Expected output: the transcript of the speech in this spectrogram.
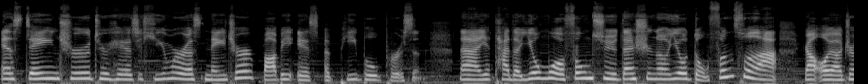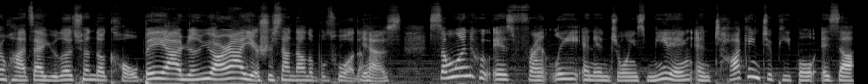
and staying true to his humorous nature，Bobby is a people person。那他的幽默风趣，但是呢又懂分寸啊，让欧阳震华在娱乐圈的口碑啊、人缘啊也是相当的不错的。Yes，someone who is friendly and enjoys meeting and talking to people is a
